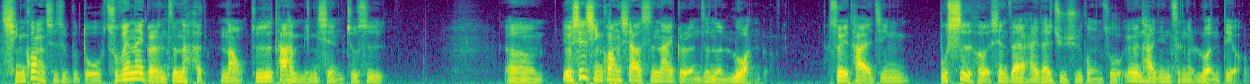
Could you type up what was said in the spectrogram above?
情况其实不多，除非那个人真的很闹，就是他很明显就是，嗯，有些情况下是那个人真的乱了，所以他已经。不适合现在还在继续工作，因为他已经整个乱掉了，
